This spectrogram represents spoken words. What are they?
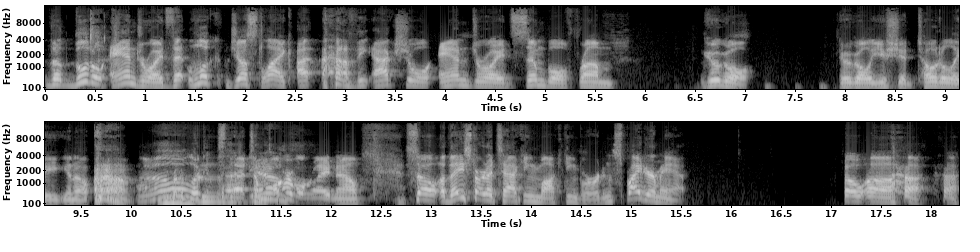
the, the little androids that look just like uh, the actual android symbol from Google. Google, you should totally, you know, Oh, look at reference that. to yeah. Marvel right now. So uh, they start attacking Mockingbird and Spider Man. So uh,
